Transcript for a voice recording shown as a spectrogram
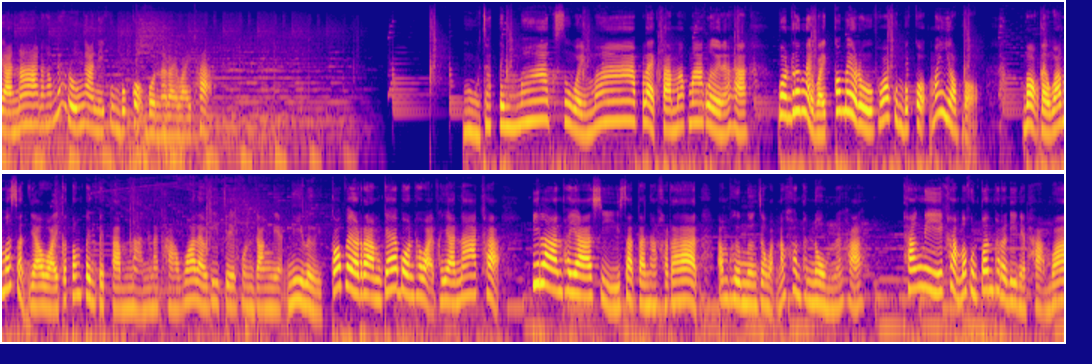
ญานาคนะคะ ไม่รู้งานนี้คุณบุ๊กโกะบนอะไรไว้ค่ะโอ้โหจัดเต็มมากสวยมาก แปลกตามากๆเลยนะคะ บนเรื่องไหนไว้ก็ไม่รู้เพราะว่าคุณบุ๊กโกะไม่ยอมบอก บอกแต่ว่าเมื่อสัญญาไว้ก็ต้องเป็นไปตามนั้นนะคะ ว่าแล้วดีเจคนดังเนี่ยนี่เลย ก็ไปรำแก้บนถวายพญานาคค่ะ ที่ลานพญาศรีสัตนาคราชอำเภอเมืองจังหวัดนครพนมนะคะทั้งนี้ค่ะเมื่อคุณเปิ้ลภารดีเนี่ยถามว่า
